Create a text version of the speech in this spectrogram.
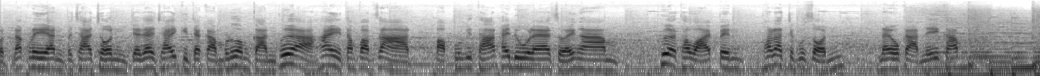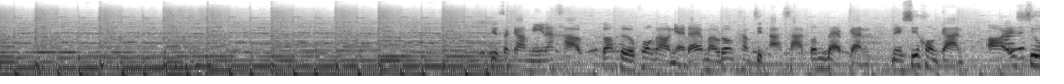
ชน์ นักเรียนประชาชนจะได้ใช้กิจกรรมร่วมกัน เพื่อให้ทำความสะอาด ปรับภูมิทัศน์ให้ดูแลสวยงาม เพื่อถวายเป็นพระราชกุศลในโอกาสนี้ครับ กิจกรรมนี้นะครับก็คือพวกเราเนี่ยได้มาร่วมทำจิตอาสาต้นแบบกัน ในชื่อโครงการ RSU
